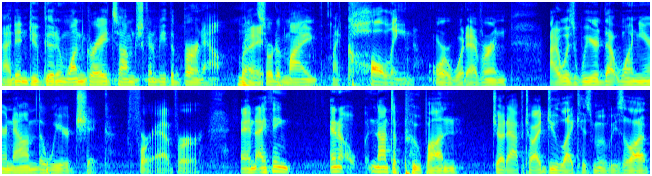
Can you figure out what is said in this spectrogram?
I didn't do good in one grade, so I'm just going to be the burnout. Right. That's sort of my my calling or whatever. And I was weird that one year. Now I'm the weird chick forever. And I think, and uh, not to poop on Judd Apatow, I do like his movies a lot,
